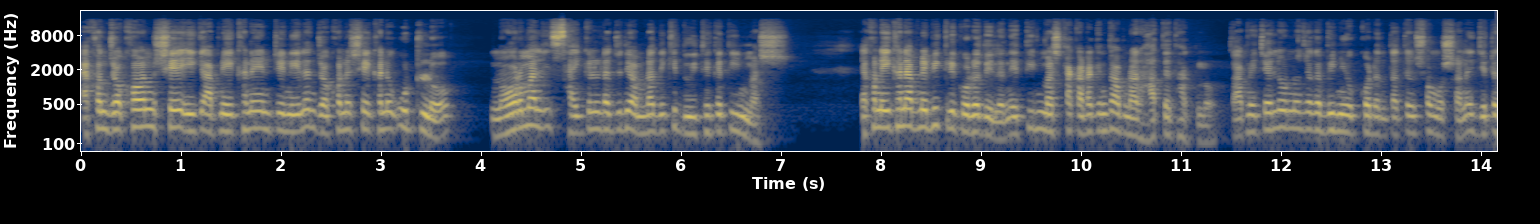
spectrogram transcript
এখন যখন সে আপনি এখানে এন্ট্রি নিলেন, যখন সে এখানে উঠল নর্মালি সাইকেলটা যদি আমরা দেখি দুই থেকে তিন মাস। এখন এইখানে আপনি বিক্রি করে দিলেন, এই তিন মাস টাকাটা কিন্তু আপনার হাতে থাকল। তো আপনি চাইলে অন্য জায়গায় বিনিয়োগ করেন, তাতেও সমস্যা নেই, যেটা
